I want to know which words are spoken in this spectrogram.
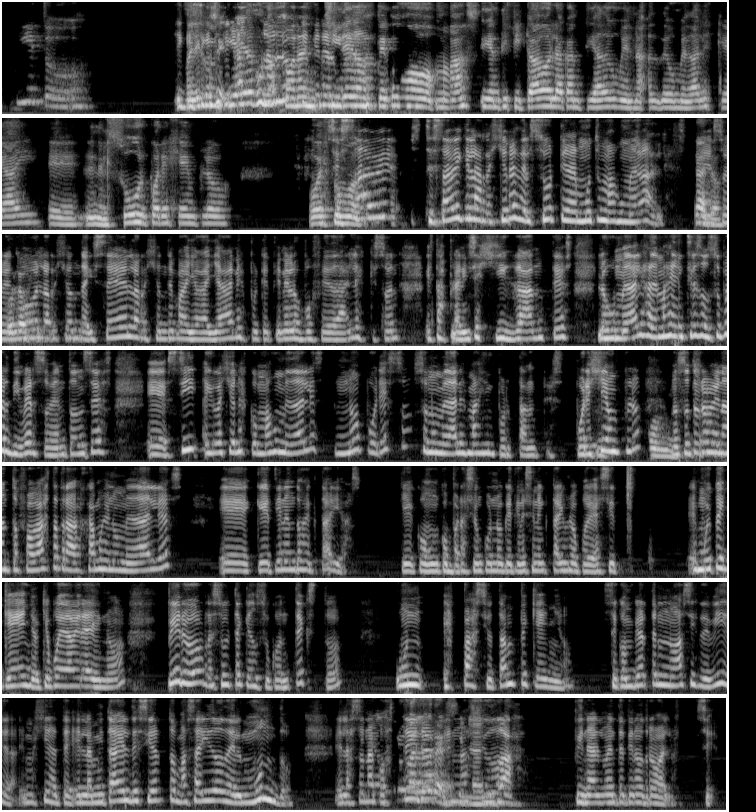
¿Y ¿Hay alguna zona en Chile donde esté como más identificado la cantidad de, humedales que hay? Eh, en el sur, por ejemplo. ¿O se, sabe, se sabe que las regiones del sur tienen muchos más humedales. Eh, sobre todo en la región de Aysén, la región de Magallanes, porque tiene los bofedales, que son estas planicies gigantes. Los humedales, además, en Chile son súper diversos. Entonces, eh, sí, hay regiones con más humedales, no por eso son humedales más importantes. Por ejemplo, nosotros en Antofagasta trabajamos en humedales eh, que tienen dos hectáreas, que con comparación con uno que tiene 100 hectáreas uno podría decir, es muy pequeño, ¿qué puede haber ahí, no? Pero resulta que en su contexto, un espacio tan pequeño se convierte en un oasis de vida. Imagínate, en la mitad del desierto más árido del mundo, en la zona costera, en una ciudad, finalmente tiene otro valor. Sí.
